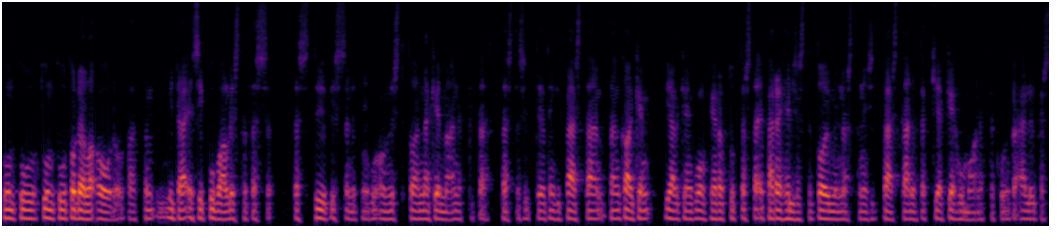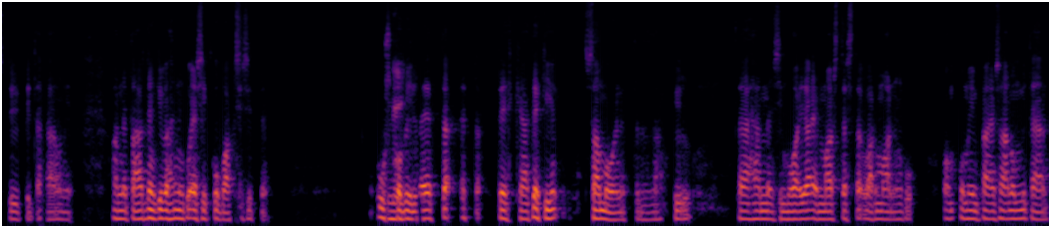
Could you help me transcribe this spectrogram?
tuntuu, tuntuu todella oudolta, että mitä esikuvallista tässä, tässä tyypissä nyt niin kuin onnistutaan näkemään, että tästä sitten jotenkin päästään tämän kaiken jälkeen, kun on kerrottu tästä epärehellisestä toiminnasta, niin sitten päästään yhtäkkiä kehumaan, että kuinka älykäs tyyppi tämä on. Niin annetaan jotenkin vähän niin kuin esikuvaksi sitten uskoville, niin. että, että tehkää teki samoin, että tota, kyllä tämä hämmensi mua ja en mä olisi tästä varmaan niin kuin omin päin saanut mitään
